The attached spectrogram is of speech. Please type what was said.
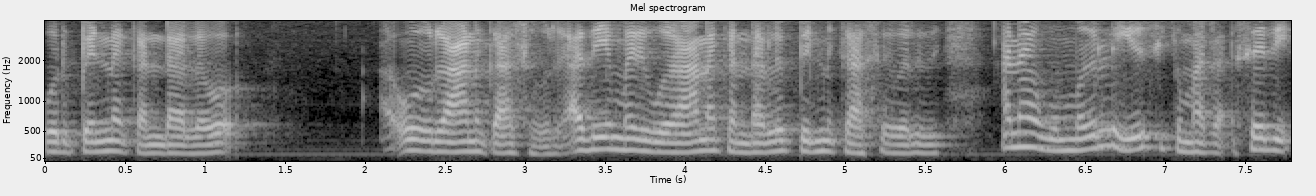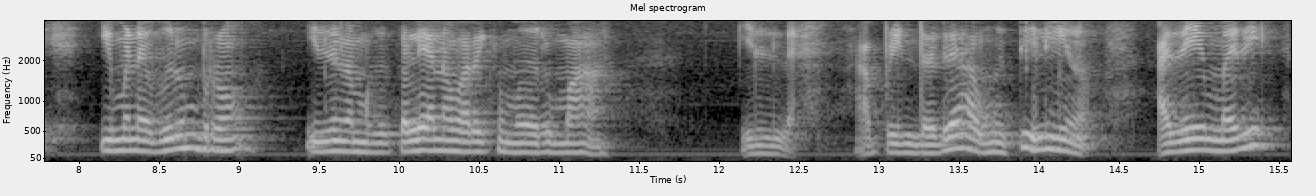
ஒரு பெண்ணை கண்டாலோ ஒரு ஆணுக்கு ஆசை வருது. அதே மாதிரி ஒரு ஆணை கண்டாலோ பெண்ணுக்கு ஆசை வருது. ஆனால் அவங்க முதல்ல யோசிக்க மாட்டேன் சரி இவனை விரும்புகிறோம் இது நமக்கு கல்யாணம் வரைக்கும் வருமா? இல்லை. அப்படின்றத அவங்க தெரியணும் அதே மாதிரி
